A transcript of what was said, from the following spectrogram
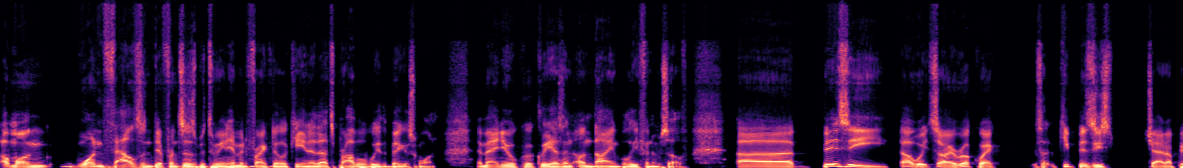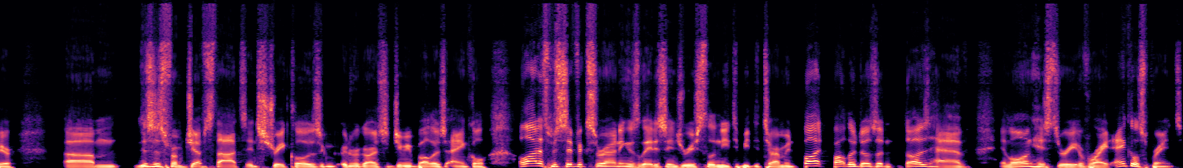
among 1000 differences between him and Frank Ntilikina that's probably the biggest one Immanuel Quickley has an undying belief in himself uh busy oh wait sorry real quick keep busy's chat up here um, this is from Jeff Stotts in Street Clothes in, in, regards to Jimmy Butler's ankle. A lot of specifics surrounding his latest injury still need to be determined, but Butler does does have a long history of right ankle sprains.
